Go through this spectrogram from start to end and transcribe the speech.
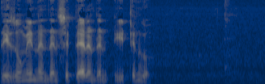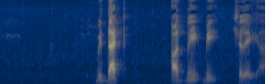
they zoom in and then sit there and then eat and go. With that, आदमी भी चले गया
